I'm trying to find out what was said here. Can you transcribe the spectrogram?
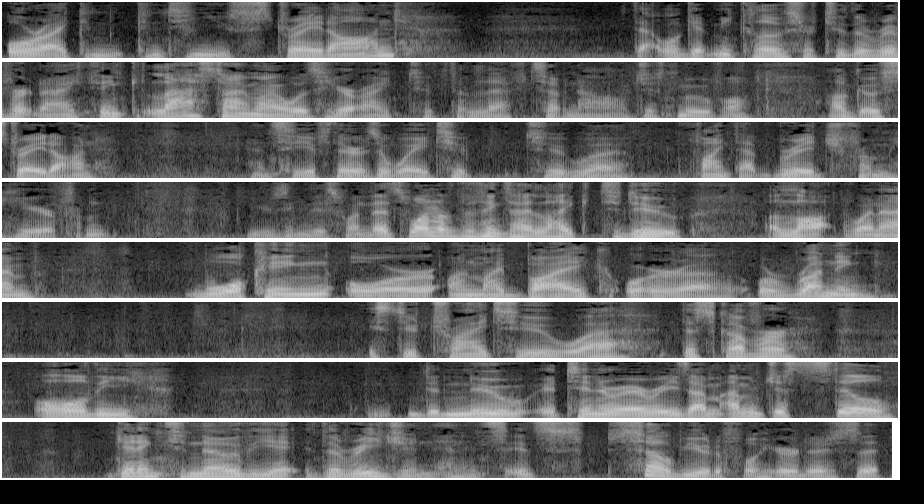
or I can continue straight on. That will get me closer to the river. And I think last time I was here, I took the left, so now I'll just move on. I'll go straight on and see if there's a way to to uh, find that bridge from here, from using this one. That's one of the things I like to do a lot when I'm walking or on my bike or uh, or running is to try to uh, discover all the the new itineraries. I'm I'm just still getting to know the the region, and it's it's so beautiful here. There's a,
